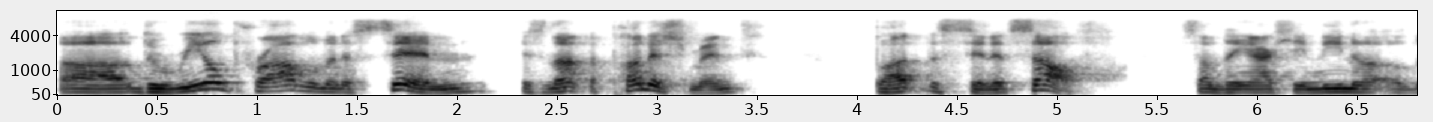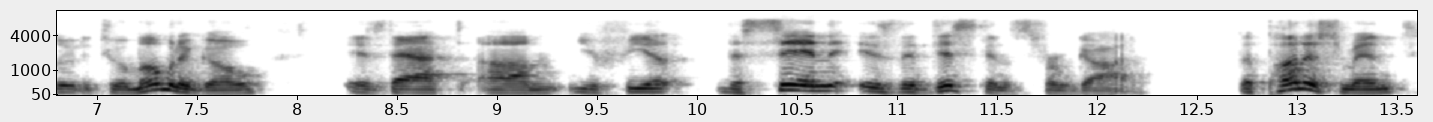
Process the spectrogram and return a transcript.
uh, the real problem in a sin is not the punishment, but the sin itself. Something actually Nina alluded to a moment ago is that um, you feel the sin is the distance from God the punishment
